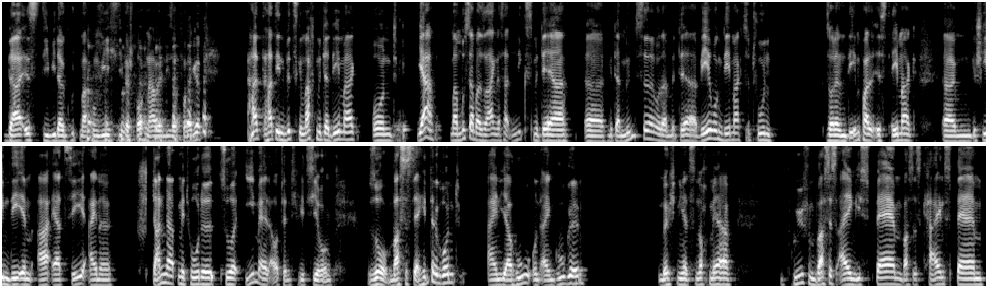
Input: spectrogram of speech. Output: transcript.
da ist die Wiedergutmachung, wie ich sie versprochen habe in dieser Folge. Hat, hat den Witz gemacht mit der D-Mark und ja, man muss aber sagen, das hat nichts mit der, äh, mit der Münze oder mit der Währung D-Mark zu tun, sondern in dem Fall ist D-Mark ähm, geschrieben D-M-A-R-C eine Standardmethode zur E-Mail-Authentifizierung. So, was ist der Hintergrund? Ein Yahoo und ein Google möchten jetzt noch mehr prüfen, was ist eigentlich Spam, was ist kein Spam,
